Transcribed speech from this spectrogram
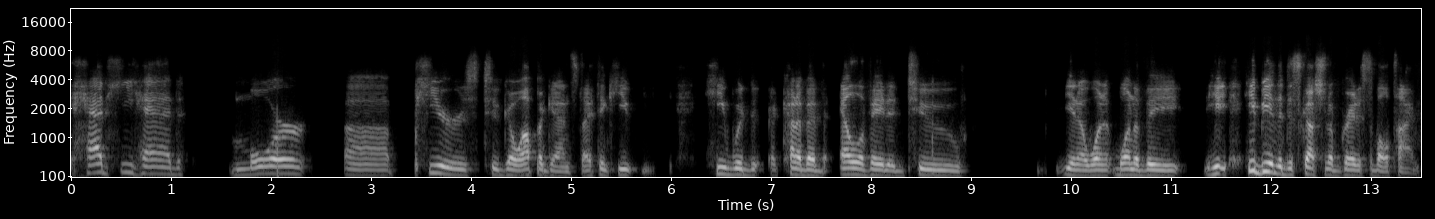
had he had more uh, peers to go up against, I think he he would kind of have elevated to, you know, one one of the he he'd be in the discussion of greatest of all time.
